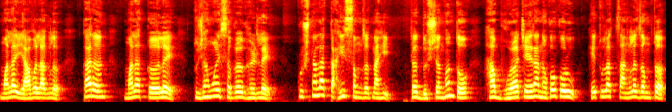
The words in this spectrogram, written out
मला यावं लागलं. कारण मला कळलंय तुझ्यामुळे सगळं घडलंय. कृष्णाला काहीच समजत नाही. तर दुष्यंत म्हणतो हा भोळा चेहरा नको करू हे तुला चांगलं जमतं.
